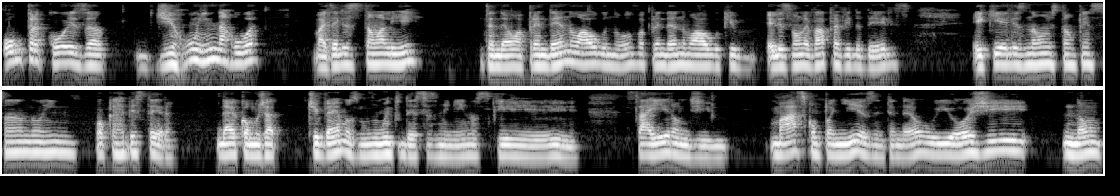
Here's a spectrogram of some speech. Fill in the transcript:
outra coisa de ruim na rua, mas eles estão ali, entendeu? Aprendendo algo novo, aprendendo algo que eles vão levar para a vida deles e que eles não estão pensando em qualquer besteira, né? Como já tivemos muito desses meninos que saíram de más companhias, entendeu? E hoje não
